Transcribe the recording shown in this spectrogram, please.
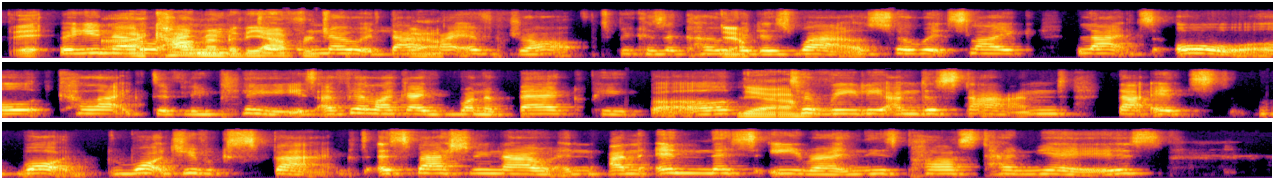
it, But you know, I can't remember the average, No, that yeah. might have dropped because of COVID as well. So it's like let's all collectively, please. I feel like I want to beg people Yeah. to really understand that it's what what do you expect, especially now and and in this era, in these past ten years.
